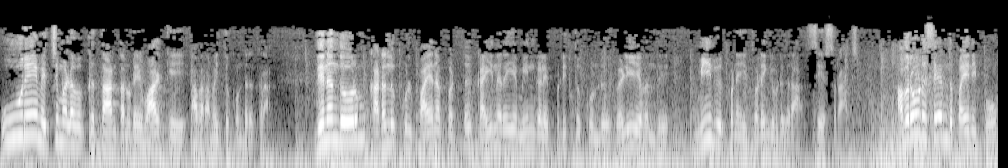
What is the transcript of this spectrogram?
ஊரே மெச்சும் அளவுக்கு தான் தன்னுடைய வாழ்க்கையை அவர் அமைத்துக் கொண்டிருக்கிறார். தினந்தோறும் கடலுக்குள் பயணப்பட்டு கை நிறைய மீன்களை பிடித்துக் கொண்டு வெளியே வந்து மீன் விற்பனையை தொடங்கி விடுகிறார் சேசுராஜ். அவரோடு சேர்ந்து பயணிப்போம்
